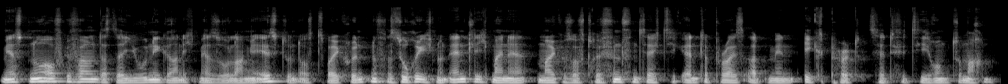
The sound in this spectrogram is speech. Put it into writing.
Mir ist nur aufgefallen, dass der Juni gar nicht mehr so lange ist und aus zwei Gründen versuche ich nun endlich meine Microsoft 365 Enterprise Admin Expert Zertifizierung zu machen.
